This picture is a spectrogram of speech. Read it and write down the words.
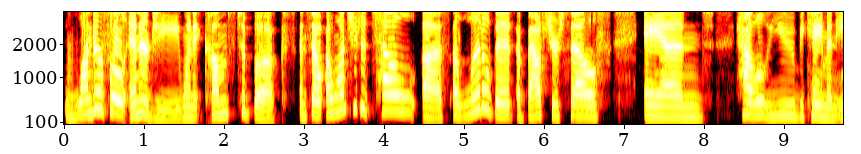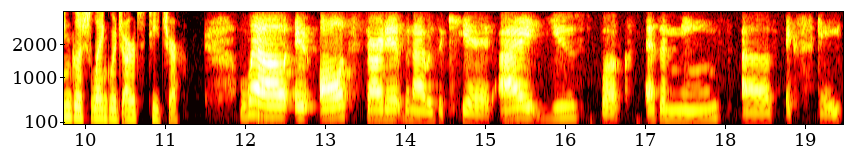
wonderful energy when it comes to books. And so I want you to tell us a little bit about yourself and how you became an English language arts teacher. Well, it all started when I was a kid. I used books as a means of escape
